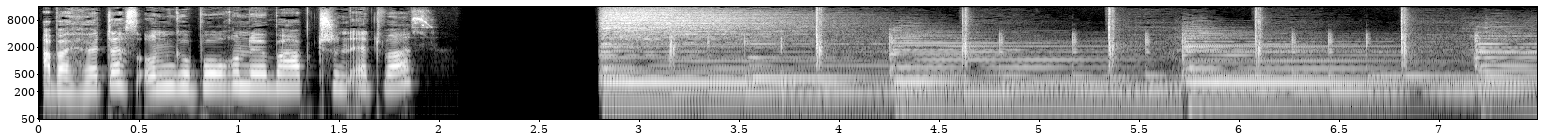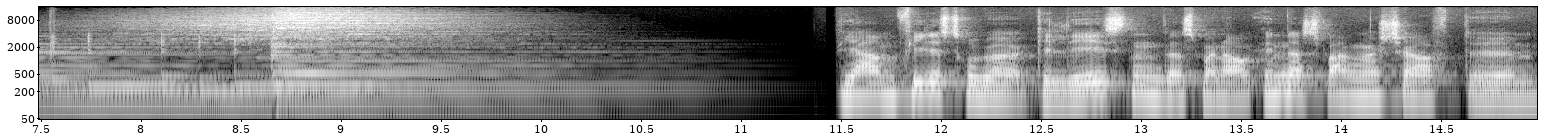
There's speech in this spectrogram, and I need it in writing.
Aber hört das Ungeborene überhaupt schon etwas? Wir haben vieles darüber gelesen, dass man auch in der Schwangerschaft äh,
